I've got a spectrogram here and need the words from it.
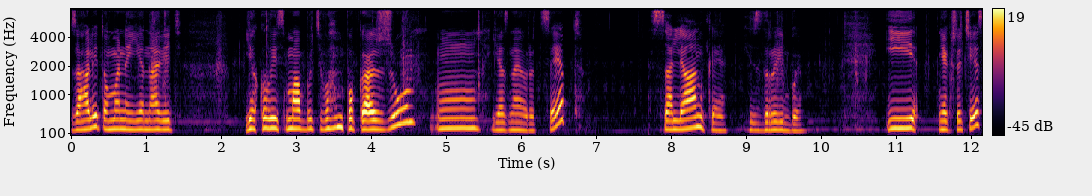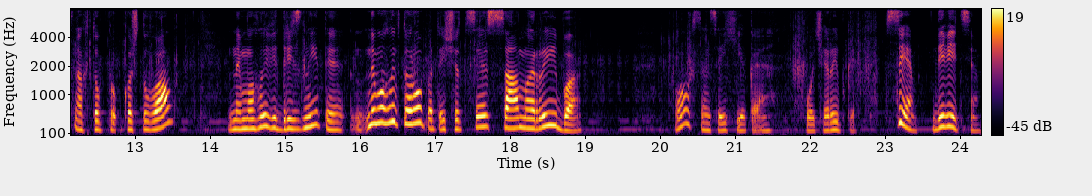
Взагалі-то в мене є навіть, я колись, мабуть, вам покажу. Я знаю рецепт солянки із риби. І, якщо чесно, хто коштував, не могли відрізнити, не могли второпати, що це саме риба. Ох, сенсей хекає, хоче рибки. Все, дивіться,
